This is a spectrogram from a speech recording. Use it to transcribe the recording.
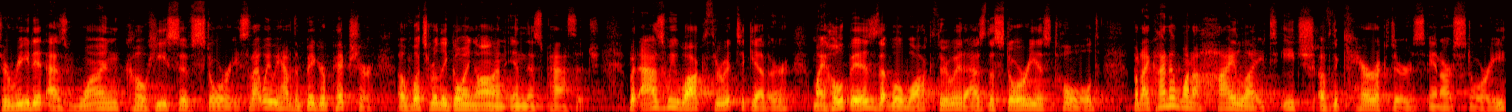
to read it as one cohesive story. So that way we have the bigger picture of what's really going on in this passage. But as we walk through it together, my hope is that we'll walk through it as the story is told, but I kind of want to highlight each of the characters in our story,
